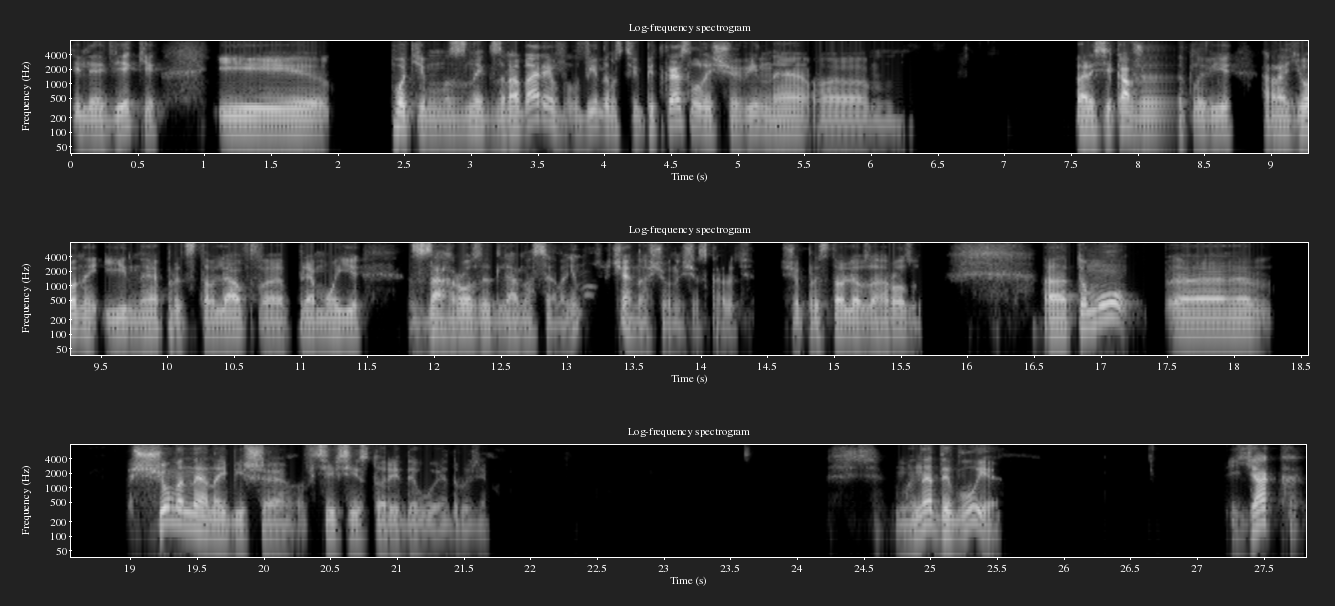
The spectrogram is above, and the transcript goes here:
Кілія Вєкі, і потім зник з радарів. У відомстві підкреслили, що він не ем, пересікав житлові райони і не представляв е, прямої загрози для населення. Ну, звичайно, що вони ще скажуть, що представляв загрозу. Е, тому е, що мене найбільше в цій всій історії дивує, друзі? Мене дивує, як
